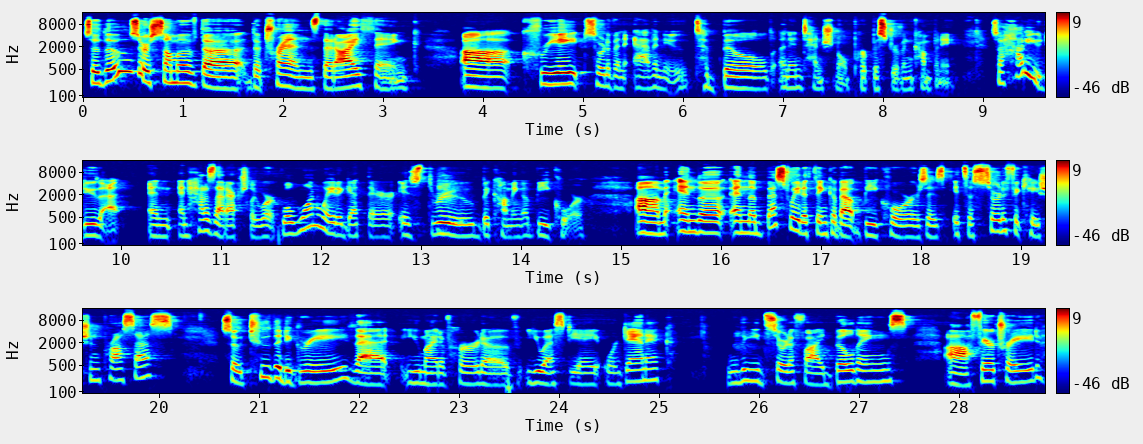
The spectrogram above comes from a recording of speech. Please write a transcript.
So those are some of the, the trends that I think uh, create sort of an avenue to build an intentional, purpose-driven company. So how do you do that? And, and how does that actually work? Well, one way to get there is through becoming a B Corp. Um, and, the, and the best way to think about B Corps is it's a certification process. So, to the degree that you might have heard of USDA organic, LEED certified buildings, uh, fair trade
